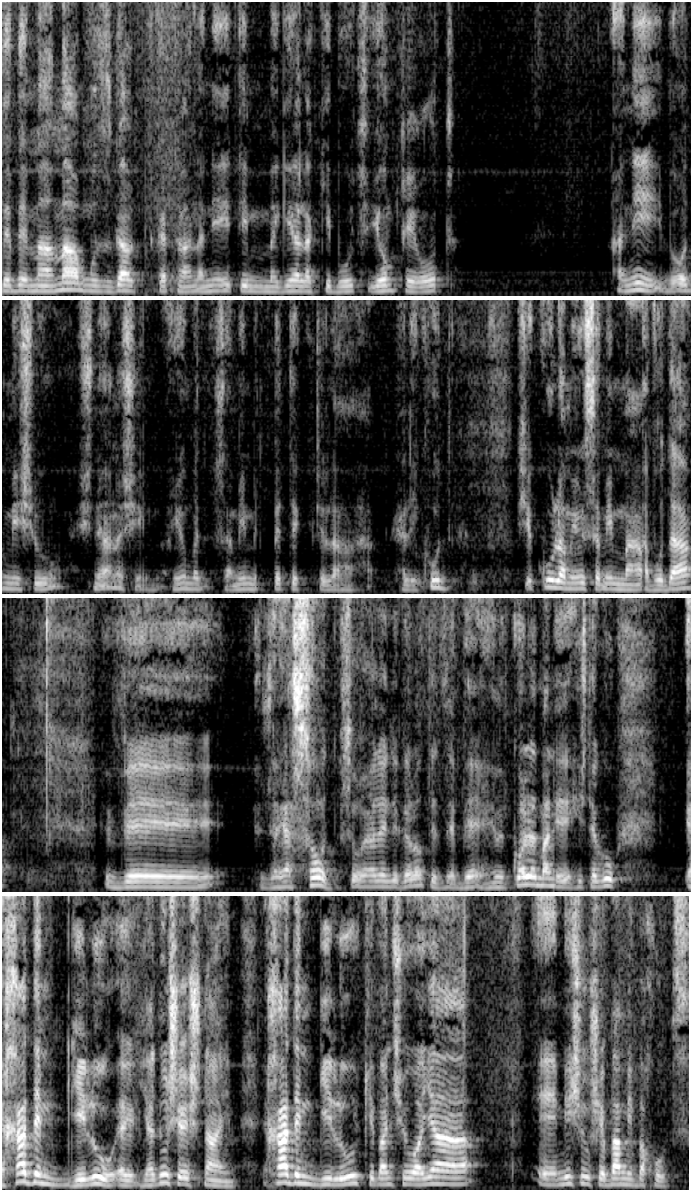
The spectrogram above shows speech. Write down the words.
ובמאמר מוסגר קטן, אני הייתי מגיע לקיבוץ, יום בחירות, אני ועוד מישהו, שני אנשים, היו שמים את פתק של הליכוד, שכולם היו שמים מהעבודה, וזה היה סוד, אסור היה לגלות את זה, והם כל הזמן השתגעו. אחד הם גילו, ידעו שיש שניים, אחד הם גילו כיוון שהוא היה אה, מישהו שבא מבחוץ.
